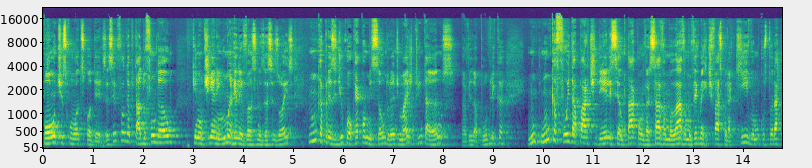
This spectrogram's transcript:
pontes com outros poderes. Ele sempre foi um deputado do fundão, que não tinha nenhuma relevância nas decisões, nunca presidiu qualquer comissão durante mais de 30 anos na vida pública. Nunca foi da parte dele sentar, conversar, vamos lá, vamos ver como é que a gente faz por aqui, vamos costurar.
